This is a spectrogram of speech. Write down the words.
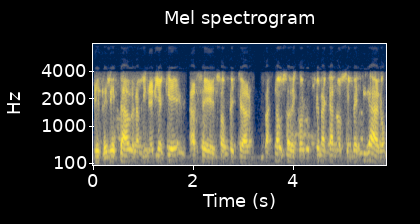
del Estado de la minería que hace sospechar. Las causas de corrupción acá no se investigaron.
